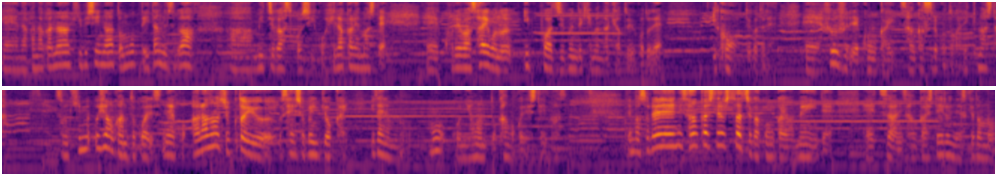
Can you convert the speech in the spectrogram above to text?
えー、なかなかな厳しいなと思っていたんですがあ道が少しこう開かれまして、えー、これは最後の一歩は自分で決めなきゃということで行こうということで、え夫婦で今回参加することができました。そのキム・ウヒョン監督はですねこう荒野塾という聖書勉強会みたいなものもこう日本と韓国でしています。で、まあ、それに参加している人たちが今回はメインで、えー、ツアーに参加しているんですけども、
